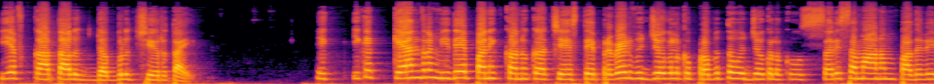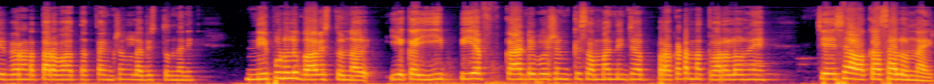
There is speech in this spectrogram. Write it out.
పిఎఫ్ ఖాతాలు డబ్బులు చేరుతాయి. ఇక్- ఇక కేంద్రం ఇదే పని కనుక చేస్తే ప్రైవేట్ ఉద్యోగులకు ప్రభుత్వ ఉద్యోగులకు సరిసమానం పదవి వివరణ తర్వాత పెన్షన్ లభిస్తుందని నిపుణులు భావిస్తున్నారు. ఇక ఈ పిఎఫ్ కాంట్రిబ్యూషన్కి సంబంధించిన ప్రకటన త్వరలోనే చేసే అవకాశాలు ఉన్నాయి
